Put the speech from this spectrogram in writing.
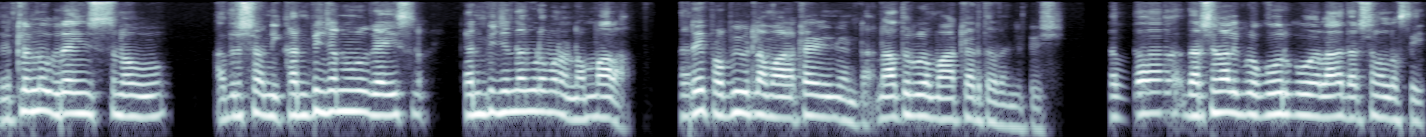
ఎట్లా నువ్వు గ్రహిస్తున్నావు? అదృశ్యం నీకు కనిపించడం నువ్వు గ్రహిస్తున్నావు కనిపించిందని కూడా మనం నమ్మాలా? అరే ప్రభు ఇట్లా మాట్లాడిండంట. నాతో కూడా మాట్లాడతాడు అని చెప్పేసి. దర్శనాలు ఇప్పుడు ఒక్కొక్కరికి ఒకలాగా దర్శనాలు వస్తాయి.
